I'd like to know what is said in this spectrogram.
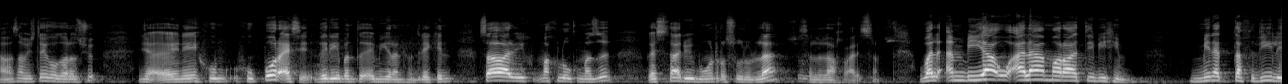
سَمجھ تۄہہِ گوٚو غرض چھُ یعنی ہُہ ہُہ پوٚر اَسہِ غریٖبَن تہٕ أمیٖرَن ہُنٛد لیکِن ساروی مخلوٗق منٛزٕ گژھِ ساروی برونٛٹھ رسول اللہ صلی اللہُ علیہ وسلم وَلہٕ اَمبیا او علا مَراتہِ بِہِم مِنت تفدیٖل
